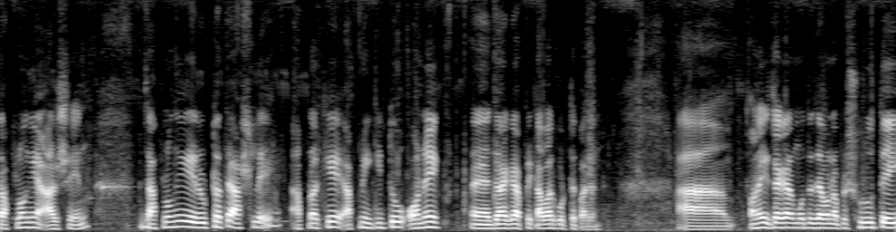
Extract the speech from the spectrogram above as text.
জাফলংয়ে আসেন, জাফলংয়ে এই রুটটাতে আসলে আপনাকে, আপনি কিন্তু অনেক জায়গা আপনি কাভার করতে পারেন। অনেক জায়গার মধ্যে যেমন আপনি শুরুতেই,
